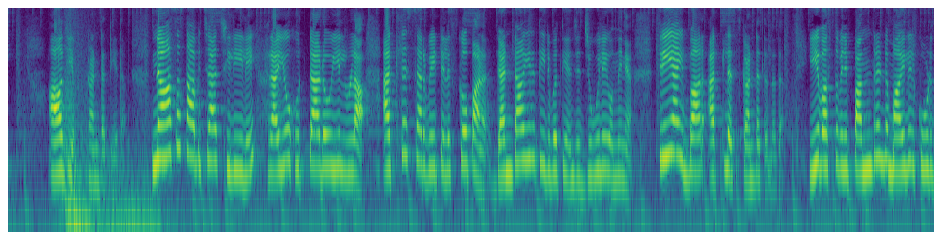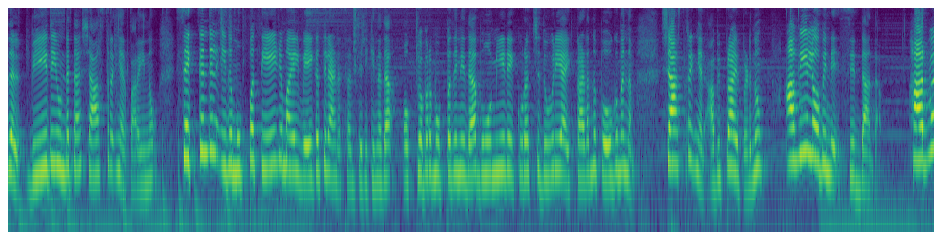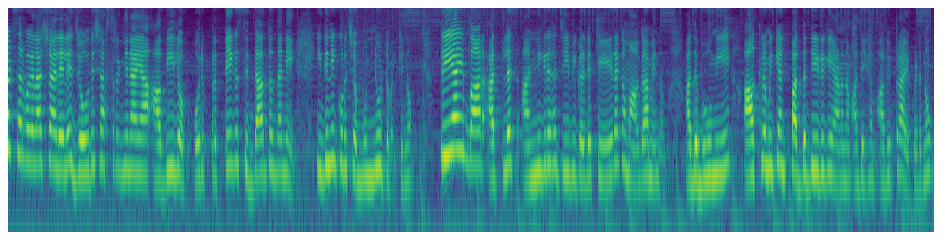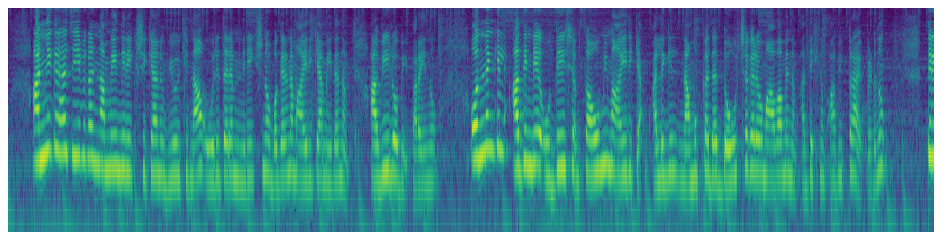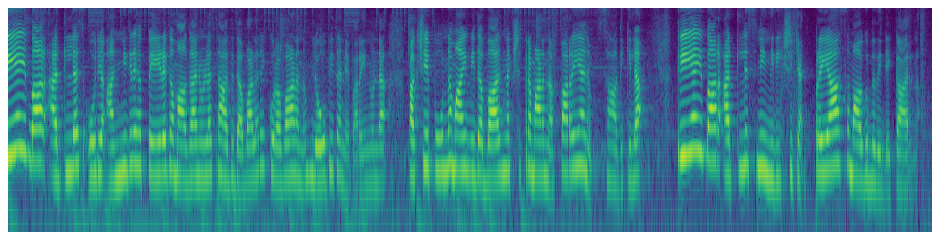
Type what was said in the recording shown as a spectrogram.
ആദ്യം കണ്ടെത്തിയത്. നാസ സ്ഥാപിച്ച ചിലിയിലെ റയോ ഹുറ്റാഡോയിലുള്ള അറ്റ്ലസ് സർവേ ടെലിസ്കോപ്പാണ് രണ്ടായിരത്തി ഇരുപത്തിയഞ്ച് ജൂലൈ ഒന്നിന് ത്രീ ഐ ബാർ അറ്റ്ലസ് കണ്ടെത്തുന്നത്. ഈ വസ്തുവിന് പന്ത്രണ്ട് മൈലിൽ കൂടുതൽ വീതിയുണ്ടെന്ന് ശാസ്ത്രജ്ഞർ പറയുന്നു. സെക്കൻഡിൽ ഇത് മുപ്പത്തിയേഴ് മൈൽ വേഗത്തിലാണ് സഞ്ചരിക്കുന്നത്. ഒക്ടോബർ മുപ്പതിന് ഇത് ഭൂമിയുടെ കുറച്ച് ദൂരെയായി കടന്നു പോകുമെന്നും ശാസ്ത്രജ്ഞർ അഭിപ്രായപ്പെടുന്നു. അവിയലോബിന്റെ സിദ്ധാന്തം. ഹാർവർഡ് സർവകലാശാലയിലെ ജ്യോതിശാസ്ത്രജ്ഞനായ അവീലോപ് ഒരു പ്രത്യേക സിദ്ധാന്തം തന്നെ ഇതിനെക്കുറിച്ച് മുന്നോട്ട് വയ്ക്കുന്നു. ത്രീ ഐ ബാർ അറ്റ്ലസ് അന്യഗ്രഹ ജീവികളുടെ പേടകമാകാമെന്നും അത് ഭൂമിയെ ആക്രമിക്കാൻ പദ്ധതിയിടുകയാണെന്നും അദ്ദേഹം അഭിപ്രായപ്പെടുന്നു. അന്യഗ്രഹ ജീവികൾ നമ്മെ നിരീക്ഷിക്കാൻ ഉപയോഗിക്കുന്ന ഒരുതരം നിരീക്ഷണ ഉപകരണമായിരിക്കാം ഇതെന്നും അവീലോബി പറയുന്നു. ഒന്നെങ്കിൽ അതിന്റെ ഉദ്ദേശം സൗമ്യമായിരിക്കാം. അല്ലെങ്കിൽ നമുക്കത് ദോഷകരവുമാവാമെന്നും അദ്ദേഹം അഭിപ്രായപ്പെടുന്നു. ത്രീ ബാർ അറ്റ്ലസ് ഒരു അന്യഗ്രഹ പേടകമാകാനുള്ള സാധ്യത വളരെ കുറവാണെന്നും ലോബി തന്നെ പറയുന്നുണ്ട്. പക്ഷേ പൂർണമായും ഇത് വാൽ നക്ഷത്രമാണെന്ന് പറയാനും സാധിക്കില്ല. ത്രീ ഐ ബാർ അറ്റ്ലസിനെ നിരീക്ഷിക്കാൻ പ്രയാസമാകുന്നതിന്റെ കാരണം.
